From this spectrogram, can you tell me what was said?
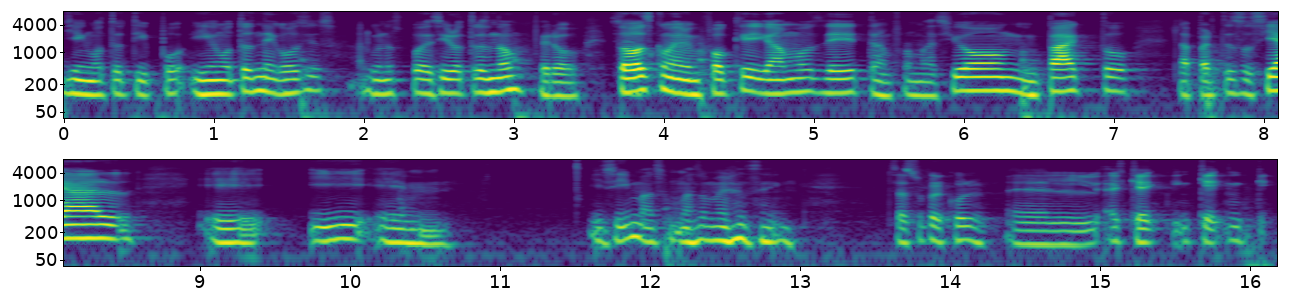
Y en otro tipo, y en otros negocios. Algunos puedo decir, otros no. Pero todos con el enfoque, digamos, de transformación, impacto, la parte social. eh, y, em, y sí, más, más o menos en... Está súper cool. El, el que, que- que-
